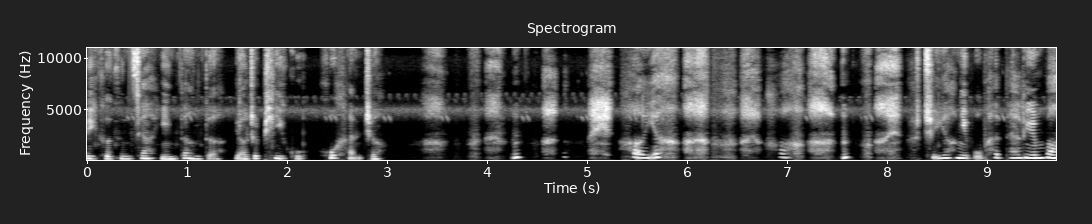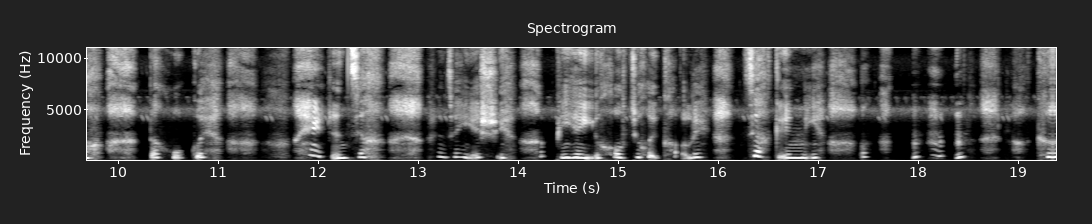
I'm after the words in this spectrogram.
立刻更加淫荡的摇着屁股呼喊着：“嗯好呀，好，只要你不怕戴绿帽当乌龟，人家，人家也许毕业以后就会考虑嫁给你。”老柯，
